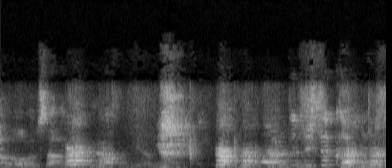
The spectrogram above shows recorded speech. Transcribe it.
bana. Oğlum sana takmıyorsun. Orada düşse kalırız.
